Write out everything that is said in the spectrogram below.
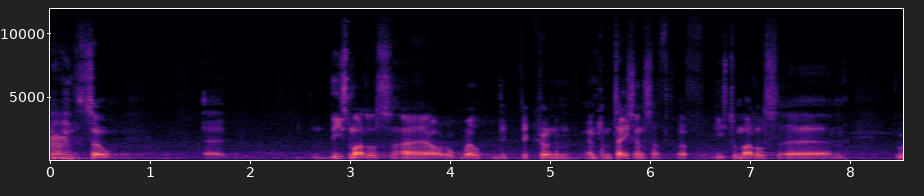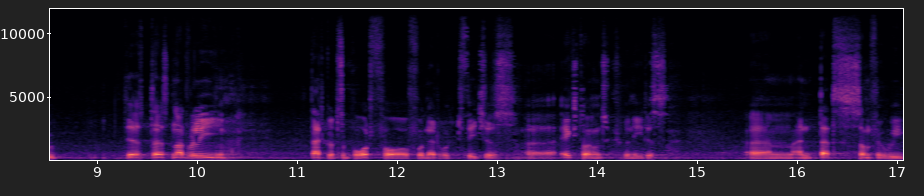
so uh, these models, uh, or well, the, the, current implementations of, of these two models, um, we, there's, there's, not really that good support for, for network features uh, external to Kubernetes. Um, and that's something we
